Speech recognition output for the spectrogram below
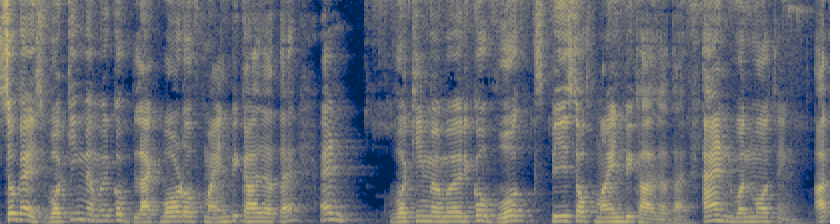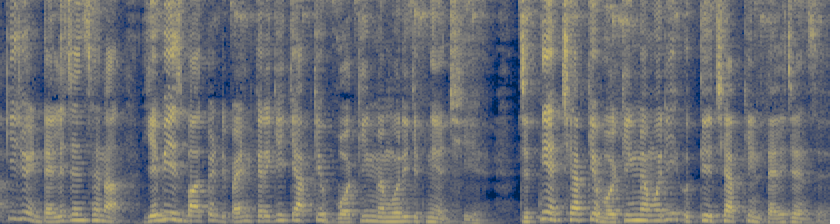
so guys working memory को ब्लैक बोर्ड ऑफ़ माइंड भी कहा जाता है एंड वर्किंग मेमोरी को वर्क स्पेस ऑफ़ माइंड भी कहा जाता है। एंड वन मोर थिंग आपकी जो इंटेलिजेंस है ना, ये भी इस बात पे डिपेंड करेगी कि आपकी वर्किंग मेमोरी कितनी अच्छी है। जितनी अच्छी आपकी वर्किंग मेमोरी उतनी अच्छी आपकी इंटेलिजेंस है।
